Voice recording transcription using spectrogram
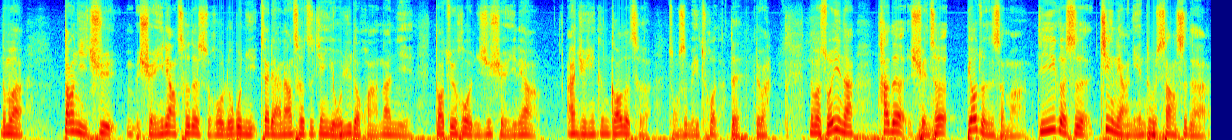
那么当你去选一辆车的时候，如果你在两辆车之间犹豫的话，那你到最后你去选一辆安全性更高的车，总是没错的，对对吧？那么所以呢，它的选车标准是什么？第一个是近两年度上市的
